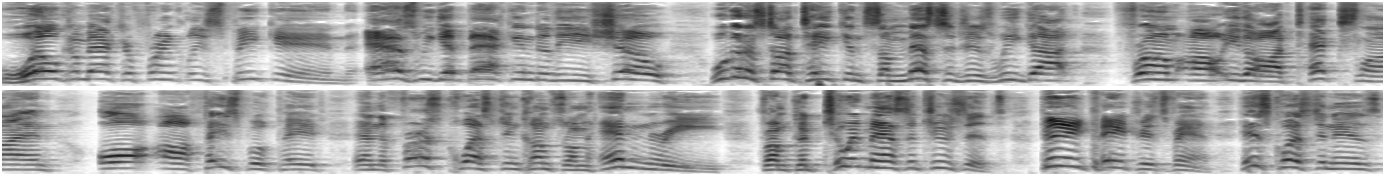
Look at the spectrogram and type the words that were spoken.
Welcome back to Frankly Speaking. As we get back into the show, we're going to start taking some messages we got from our, either our text line or our Facebook page. And the first question comes from Henry from Cotuit, Massachusetts. Big Patriots fan. His question is,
